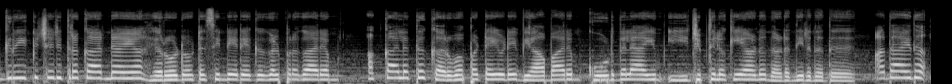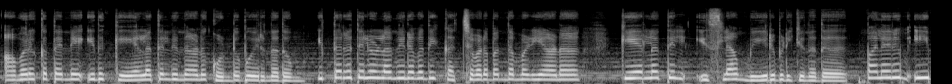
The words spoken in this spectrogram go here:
ഗ്രീക്ക് ചരിത്രകാരനായ ഹെറോഡോട്ടസിന്റെ രേഖകൾ പ്രകാരം അക്കാലത്ത് കറുവപ്പട്ടയുടെ വ്യാപാരം കൂടുതലായും ഈജിപ്തിലൊക്കെയാണ് നടന്നിരുന്നത്. അതായത് അവരൊക്കെ തന്നെ ഇത് കേരളത്തിൽ നിന്നാണ് കൊണ്ടുപോയിരുന്നതും. ഇത്തരത്തിലുള്ള നിരവധി കച്ചവട ബന്ധം വഴിയാണ് കേരളത്തിൽ ഇസ്ലാം വേരുപിടിക്കുന്നത്. പലരും ഈ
